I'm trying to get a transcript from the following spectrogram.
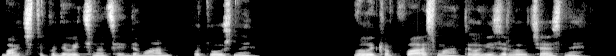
Бачите, подивитися на цей диван потужний. Велика плазма, телевізор величезний.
